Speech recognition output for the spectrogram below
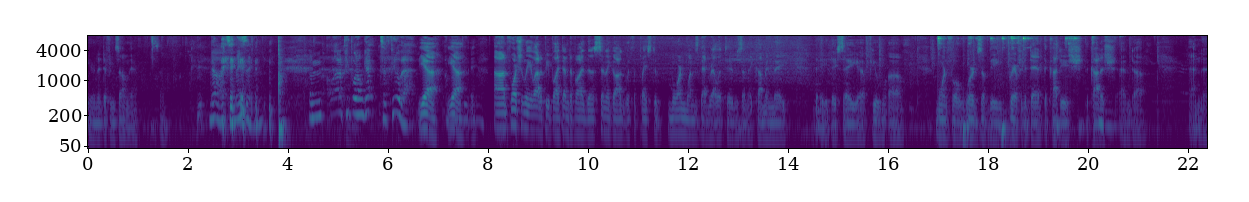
you're in a different zone there. So. No, that's amazing. and a lot of people don't get to feel that. Yeah, yeah. Uh, unfortunately, a lot of people identify the synagogue with a place to mourn one's dead relatives, and they come in, they they, they say a few uh, mournful words of the prayer for the dead, the kaddish, the kaddish, and uh, and then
